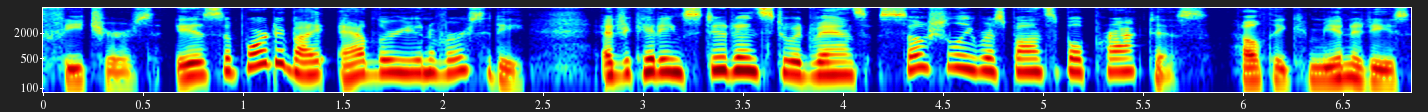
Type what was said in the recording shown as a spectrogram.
Features is supported by Adler University, educating students to advance socially responsible practice, healthy communities,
